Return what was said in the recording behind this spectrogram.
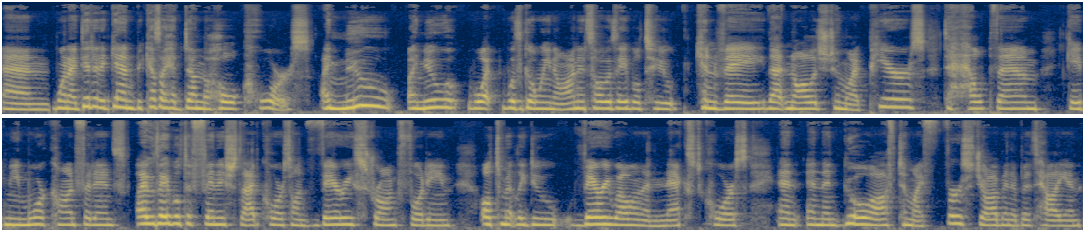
And when I did it again, because I had done the whole course, I knew I knew what was going on. And so I was able to convey that knowledge to my peers to help them gave me more confidence. I was able to finish that course on very strong footing, ultimately do very well on the next course, and, and then go off to my first job in a battalion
